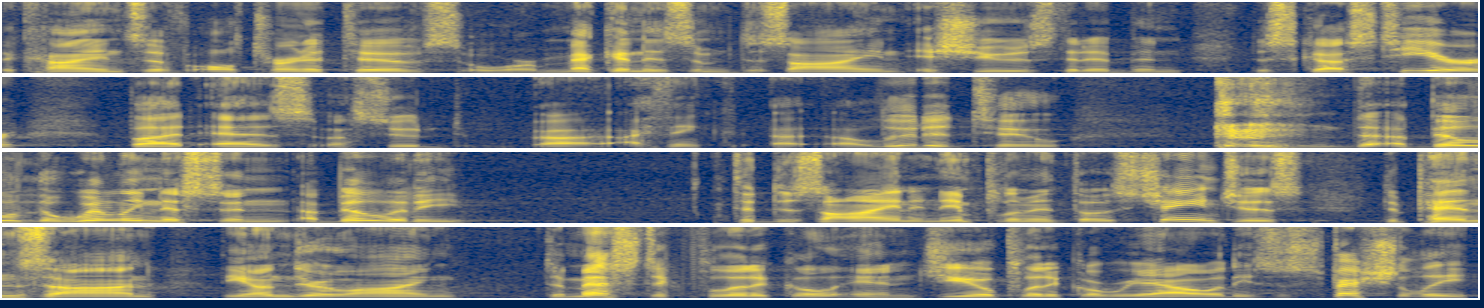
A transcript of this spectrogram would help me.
the kinds of alternatives or mechanism design issues that have been discussed here, but as Masood, uh, I think, uh, alluded to, the ability, the willingness and ability to design and implement those changes depends on the underlying domestic political and geopolitical realities, especially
